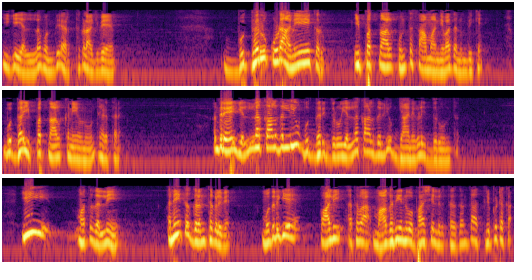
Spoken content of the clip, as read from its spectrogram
ಹೀಗೆ ಎಲ್ಲ ಒಂದೇ ಅರ್ಥಗಳಾಗಿವೆ. ಬುದ್ಧರು ಕೂಡ ಅನೇಕರು. ಇಪ್ಪತ್ನಾಲ್ಕು ಅಂತ ಸಾಮಾನ್ಯವಾದ ನಂಬಿಕೆ. ಬುದ್ಧ ಇಪ್ಪತ್ನಾಲ್ಕನೆಯವನು ಅಂತ ಹೇಳ್ತಾರೆ. ಅಂದರೆ ಎಲ್ಲ ಕಾಲದಲ್ಲಿಯೂ ಬುದ್ಧರಿದ್ದರು, ಎಲ್ಲ ಕಾಲದಲ್ಲಿಯೂ ಜ್ಞಾನಿಗಳಿದ್ದರು ಅಂತ. ಈ ಮತದಲ್ಲಿ ಅನೇಕ ಗ್ರಂಥಗಳಿವೆ. ಮೊದಲಿಗೆ ಪಾಲಿ ಅಥವಾ ಮಾಗಧಿ ಎನ್ನುವ ಭಾಷೆಯಲ್ಲಿರ್ತಕ್ಕಂಥ ತ್ರಿಪಿಟಕ.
